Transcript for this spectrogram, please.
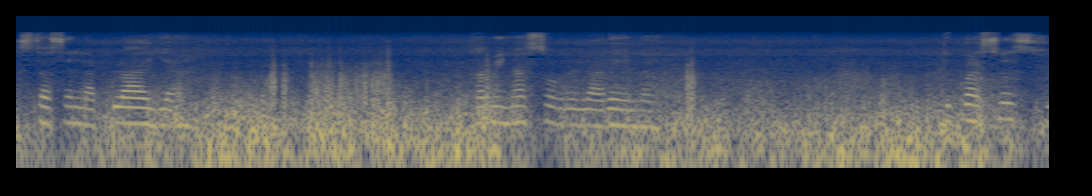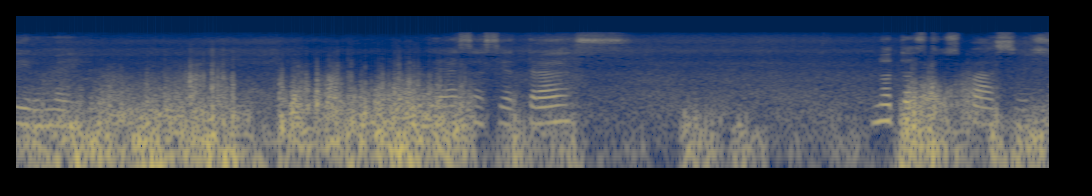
Estás en la playa, caminas sobre la arena, tu paso es firme, veas hacia atrás Notas tus pasos,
